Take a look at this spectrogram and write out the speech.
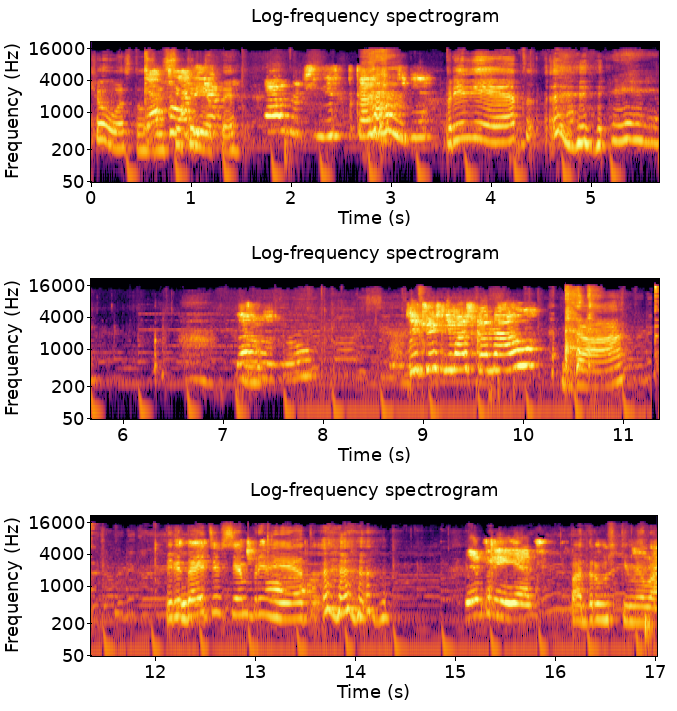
Что у вас тут за секреты? Привет! Ты что, снимаешь канал? Да. Передайте всем привет. Всем привет. Подружки Миланы.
